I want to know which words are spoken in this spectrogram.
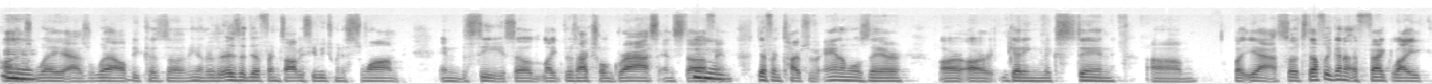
on mm-hmm. its way as well, because uh, you know there, there is a difference obviously between a swamp and the sea. So like there's actual grass and stuff, mm-hmm. and different types of animals there are are getting mixed in. Um, but yeah, so it's definitely going to affect like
